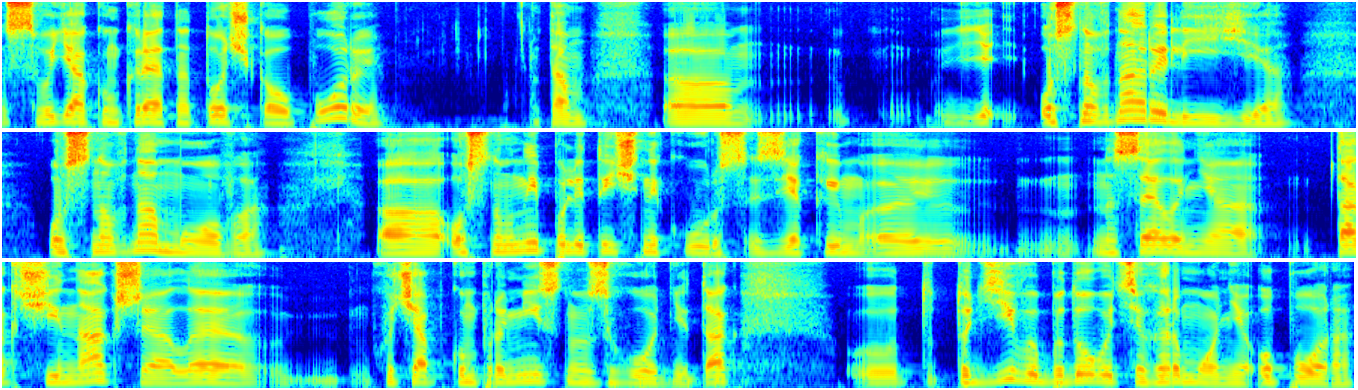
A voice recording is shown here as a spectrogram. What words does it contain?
своя конкретна точка опори, там е, основна релігія, основна мова, основний політичний курс, з яким е, населення так чи інакше, але хоча б компромісно згодні, так? Тоді вибудовується гармонія, опора.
